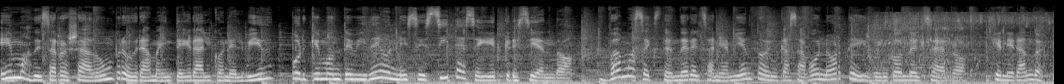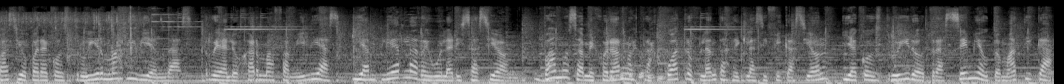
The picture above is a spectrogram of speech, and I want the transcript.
Hemos desarrollado un programa integral con el BID porque Montevideo necesita seguir creciendo. Vamos a extender el saneamiento en Casabó Norte y Rincón del Cerro, generando espacio para construir más viviendas, realojar más familias y ampliar la regularización. Vamos a mejorar nuestras cuatro plantas de clasificación y a construir otra semiautomática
